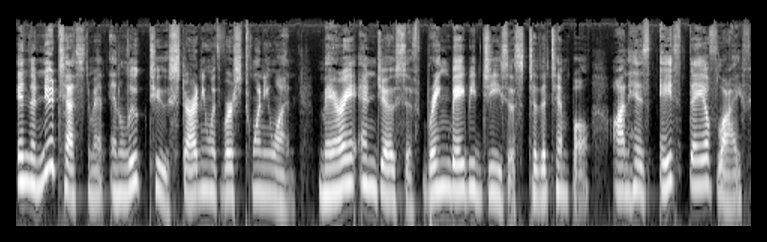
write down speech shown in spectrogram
In the New Testament, in Luke 2, starting with verse 21, Mary and Joseph bring baby Jesus to the temple on his eighth day of life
